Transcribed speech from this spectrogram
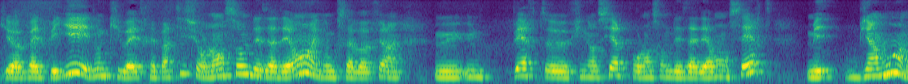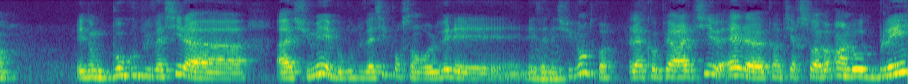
qui va pas être payé et donc qui va être réparti sur l'ensemble des adhérents et donc ça va faire une perte financière pour l'ensemble des adhérents certes, mais bien moindre et donc beaucoup plus facile à, à assumer et beaucoup plus facile pour s'en relever les, les mhm. années suivantes. Quoi. La coopérative, elle, quand ils reçoivent un lot de blé,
